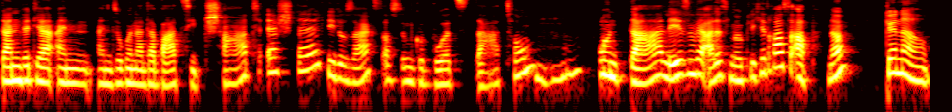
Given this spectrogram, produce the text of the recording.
dann wird ja ein, ein sogenannter Bazi-Chart erstellt, wie du sagst, aus dem Geburtsdatum. Mhm. Und da lesen wir alles Mögliche draus ab. Ne? Genau.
